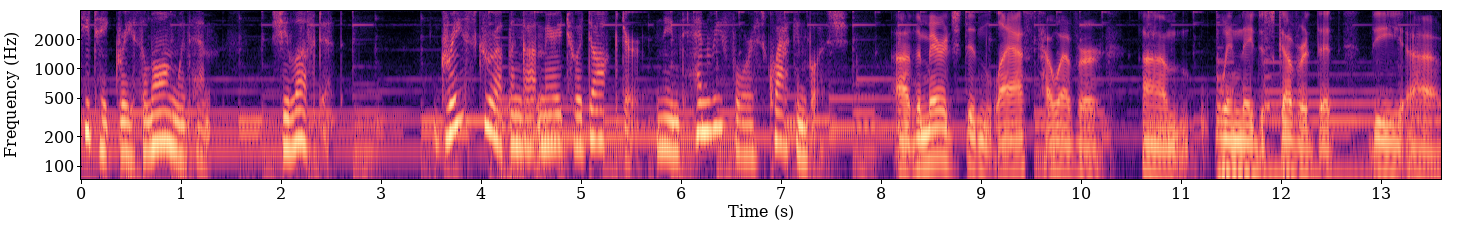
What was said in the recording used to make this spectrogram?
He'd take Grace along with him. She loved it. Grace grew up and got married to a doctor named Henry Forrest Quackenbush. Uh, the marriage didn't last, however, um, when they discovered that the uh,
